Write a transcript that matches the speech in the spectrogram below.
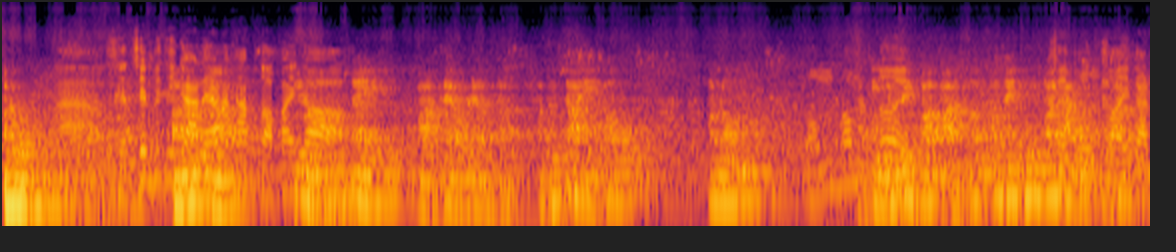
ฮัลโหลอ่าเสร็จสิ้นพิธีการแล้วนะครับ ต่อไปก็ใส่บาทแล้วแล้วครับถ้าผู้ชายเขาเขาล้ม นมนมที่เนอยู่ยในฝาบาทเขาเขาใส่ถุงไว้ใส่กันถุงซอยกัน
